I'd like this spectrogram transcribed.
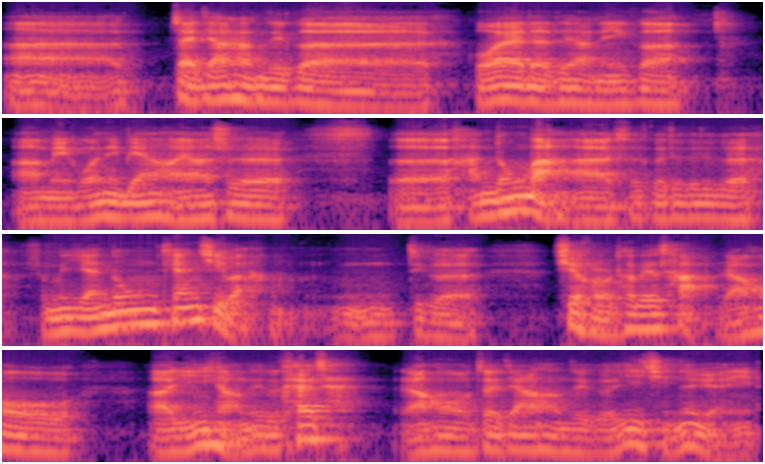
呃再加上这个国外的这样的一个啊，美国那边好像是呃寒冬吧啊，是个这个这个什么严冬天气吧，嗯，这个气候特别差，然后啊影响这个开采。然后再加上这个疫情的原因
